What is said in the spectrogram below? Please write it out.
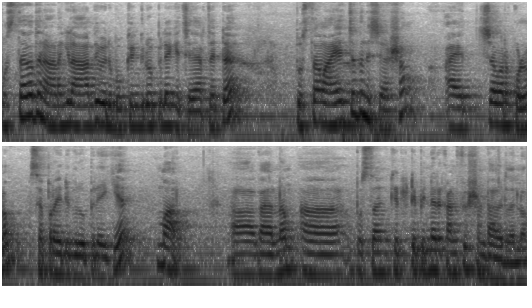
പുസ്തകത്തിനാണെങ്കിൽ ആദ്യം ഒരു ബുക്കിംഗ് ഗ്രൂപ്പിലേക്ക് ചേർത്തിട്ട് പുസ്തകം അയച്ചതിന് ശേഷം അയച്ചവർക്കുള്ള സെപ്പറേറ്റ് ഗ്രൂപ്പിലേക്ക് മാറും. കാരണം പുസ്തകം കിട്ടി പിന്നെ ഒരു കൺഫ്യൂഷൻ ഉണ്ടാവരുതല്ലോ.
